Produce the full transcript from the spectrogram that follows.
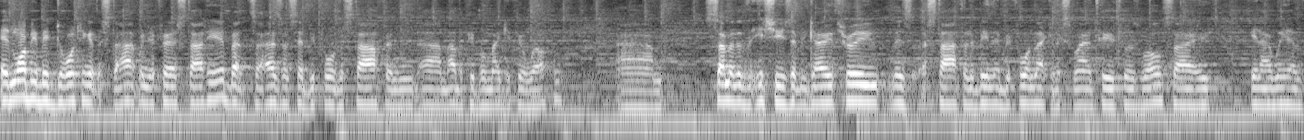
it might be a bit daunting at the start when you first start here, but as I said before, the staff and um, other people make you feel welcome. Um, some of the issues that we go through, there's a staff that have been there before and they can explain to you too as well. So, you know, we have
